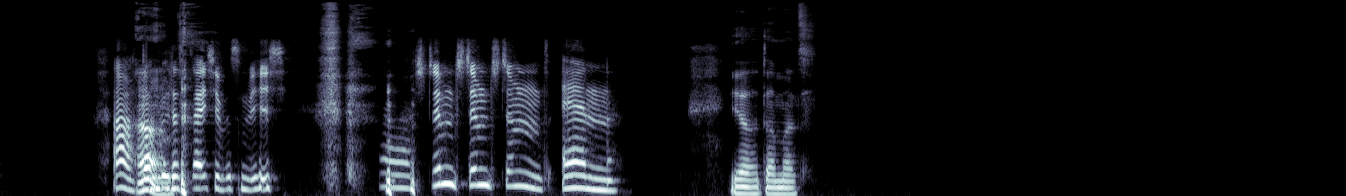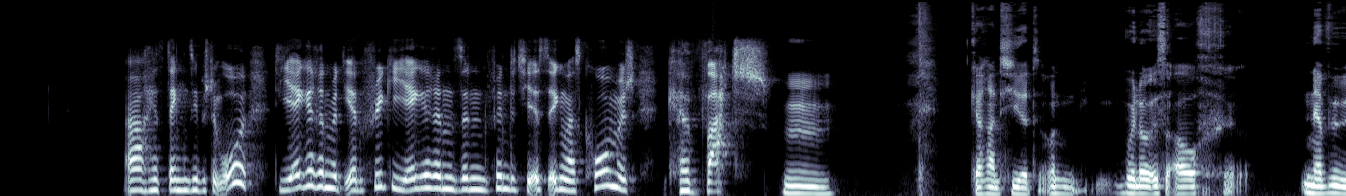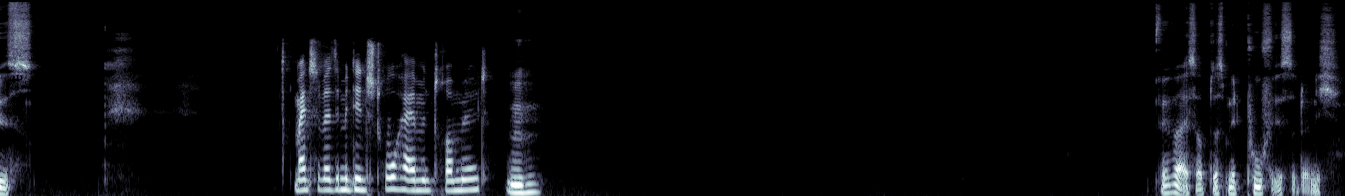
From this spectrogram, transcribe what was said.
Ah, Ah. Don will das gleiche wissen wie ich. Ah, stimmt, stimmt, stimmt. Anne. Ja, damals. Ach, jetzt denken sie bestimmt, oh, die Jägerin mit ihren freaky Jägerinnen sind, findet, hier ist irgendwas komisch. Quatsch. Hm. Garantiert. Und Willow ist auch äh, nervös. Meinst du, weil sie mit den Strohhalmen trommelt? Mhm. Wer weiß, ob das mit Puff ist oder nicht.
